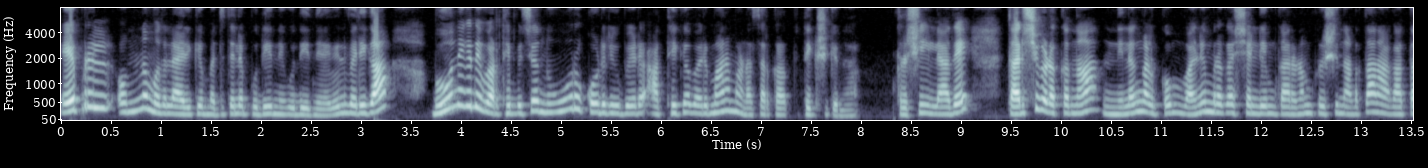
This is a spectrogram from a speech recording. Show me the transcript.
ഏപ്രിൽ ഒന്ന് മുതലായിരിക്കും ബജറ്റിലെ പുതിയ നികുതി നിലവിൽ വരിക. ഭൂനികുതി വർദ്ധിപ്പിച്ച് നൂറ് കോടി രൂപയുടെ അധിക വരുമാനമാണ് സർക്കാർ പ്രതീക്ഷിക്കുന്നത്. കൃഷിയില്ലാതെ തരിച്ചു കിടക്കുന്ന നിലങ്ങൾക്കും വന്യമൃഗശല്യം കാരണം കൃഷി നടത്താനാകാത്ത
